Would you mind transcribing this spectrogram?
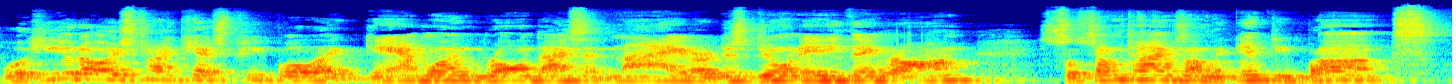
Well, he would always try and catch people like gambling, rolling dice at night, or just doing anything wrong. So sometimes on the empty bunks,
